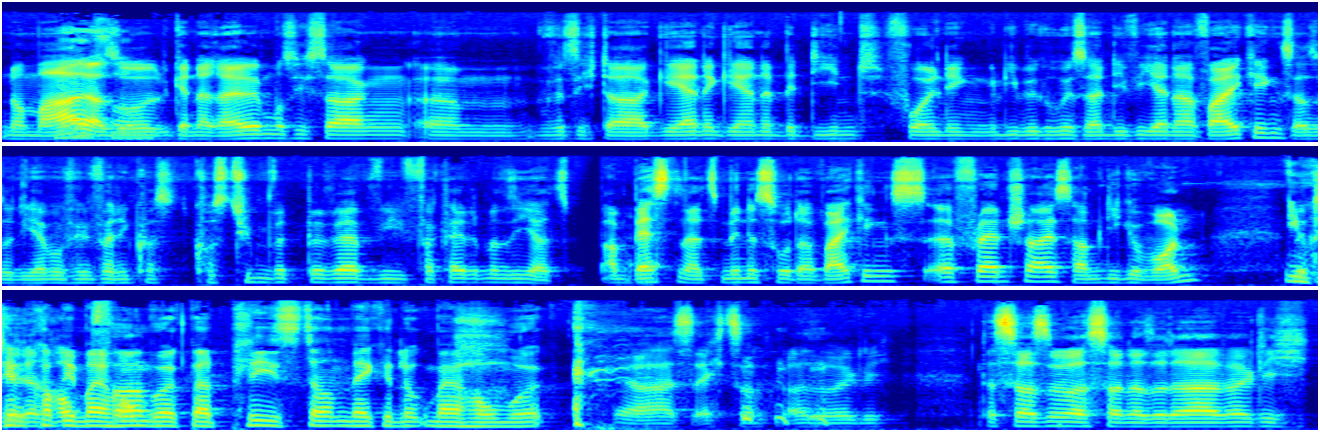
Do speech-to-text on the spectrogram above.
normal. Also so. generell muss ich sagen, ähm, wird sich da gerne, gerne bedient. Vor allen Dingen liebe Grüße an die Vienna Vikings. Also die haben auf jeden Fall den Kos Kostümwettbewerb. Wie verkleidet man sich als am besten als Minnesota Vikings-Franchise? haben die gewonnen. You can copy my Hauptfarben. homework, but please don't make it look my homework. Ja, ist echt so. Also wirklich. Das war sowas von, also da wirklich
